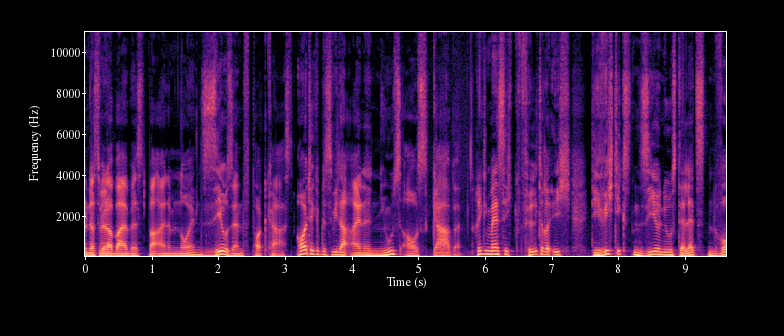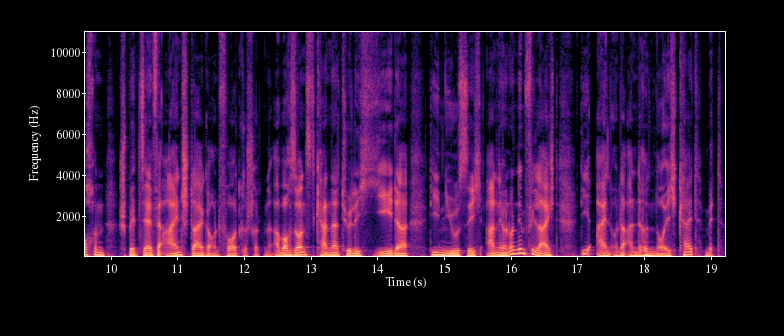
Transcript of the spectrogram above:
Schön, dass du wieder dabei bist bei einem neuen SEO-Senf-Podcast. Heute gibt es wieder eine News-Ausgabe. Regelmäßig filtere ich die wichtigsten SEO-News der letzten Wochen, speziell für Einsteiger und Fortgeschrittene. Aber auch sonst kann natürlich jeder die News sich anhören und nimmt vielleicht die ein oder andere Neuigkeit mit.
